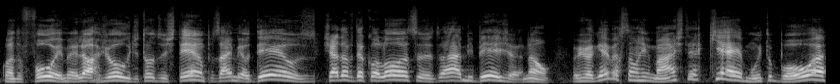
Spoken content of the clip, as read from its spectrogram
quando foi melhor jogo de todos os tempos. Ai meu Deus, Shadow of the Colossus, ah, me beija. Não. Eu joguei a versão remaster, que é muito boa.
